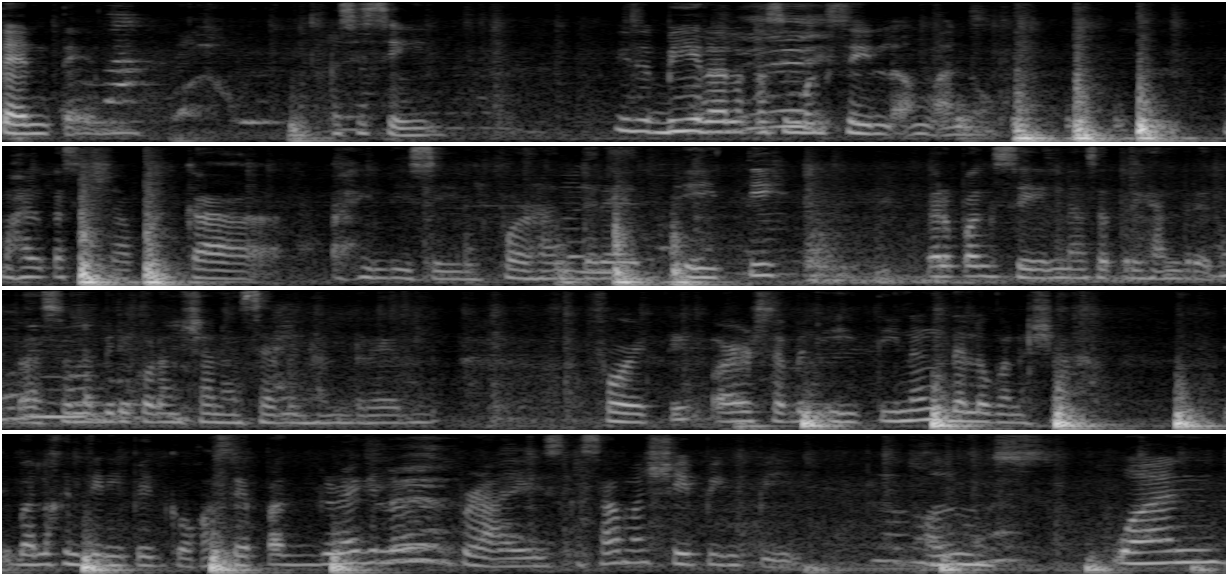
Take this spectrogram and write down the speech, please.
10-10. Kasi sale. Bihira lang kasi mag-sale ang ano. Mahal kasi siya pagka ah, hindi sale 480. Pero pag sale nasa 300 pa. So nabili ko lang siya ng 740 or 780 nang dalawa na siya. Diba laking tinipid ko kasi pag regular price kasama shipping fee almost 1,000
